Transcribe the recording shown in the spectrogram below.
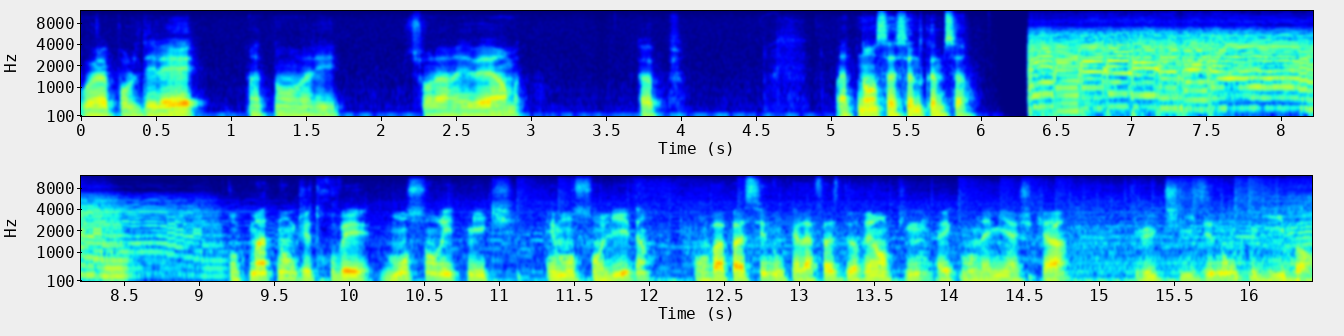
Voilà pour le délai. Maintenant, on va aller sur la reverb. Hop. Maintenant, ça sonne comme ça. Donc maintenant que j'ai trouvé mon son rythmique et mon son lead, on va passer donc à la phase de reamping avec mon ami HK qui va utiliser donc le Gearboard.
